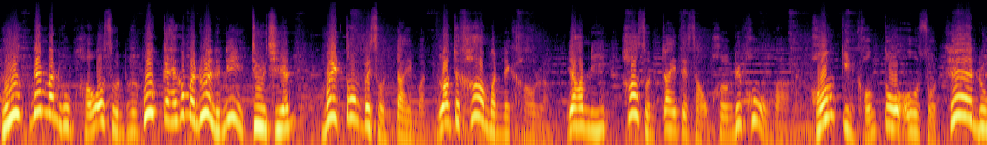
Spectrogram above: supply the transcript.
เฮ้นั่นมันหุบเขาอสูรเพลิงพวกแกก็มาด้วยหรือนี่ จือเฉียน ไม่ต้องไปสนใจมัน เราจะฆ่ามันในคราวหลัง ยามนี้ข้าสนใจแต่เสาเพลิงที่พุ่งมา พร้อมกลิ่นของตัวโอสถ แค่ดู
